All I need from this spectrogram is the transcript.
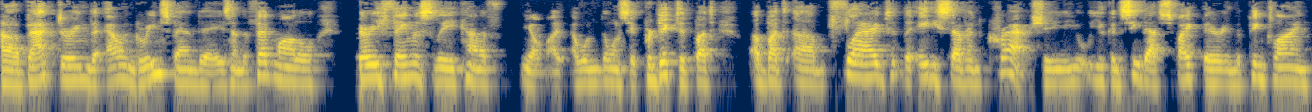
uh, back during the Alan Greenspan days, and the Fed model very famously kind of you know, I, I don't want to say predicted, but uh, but um, flagged the 87 crash. You, you can see that spike there in the pink line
